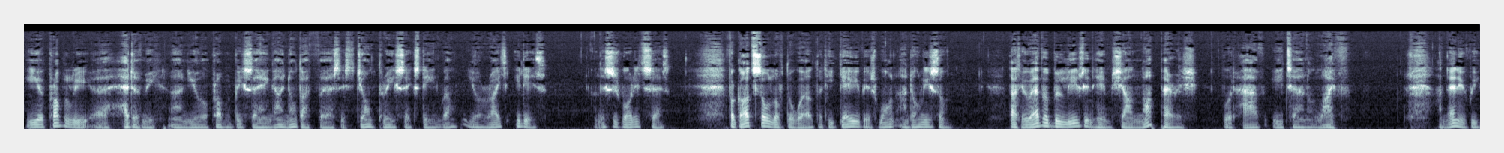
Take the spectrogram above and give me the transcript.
You're probably ahead of me, and you're probably saying, I know that verse, it's John 3:16. Well, you're right, it is. And this is what it says. For God so loved the world that he gave his one and only Son, that whoever believes in him shall not perish, but have eternal life. And then if we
